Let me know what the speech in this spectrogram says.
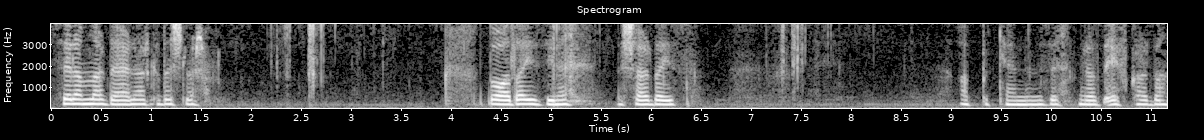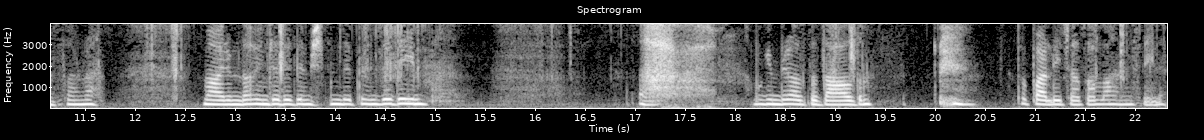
Selamlar değerli arkadaşlar. Doğadayız yine. Dışarıdayız. Attık kendimizi. Biraz efkardan sonra. Malum daha önce de demiştim depremzedeyim. Ah, Bugün biraz da dağıldım. Toparlayacağız Allah'ın izniyle.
